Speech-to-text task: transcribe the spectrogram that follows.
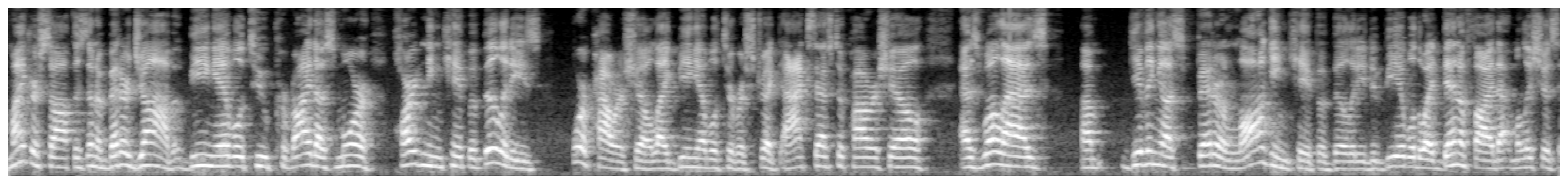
Microsoft has done a better job of being able to provide us more hardening capabilities for PowerShell, like being able to restrict access to PowerShell, as well as um, giving us better logging capability to be able to identify that malicious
